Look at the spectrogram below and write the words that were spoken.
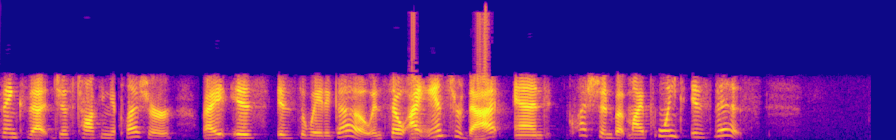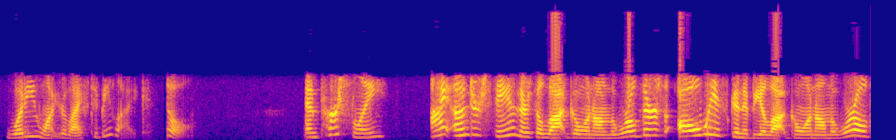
think that just talking of pleasure right is is the way to go? And so i answered that and question but my point is this. What do you want your life to be like? And personally i understand there's a lot going on in the world there's always going to be a lot going on in the world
